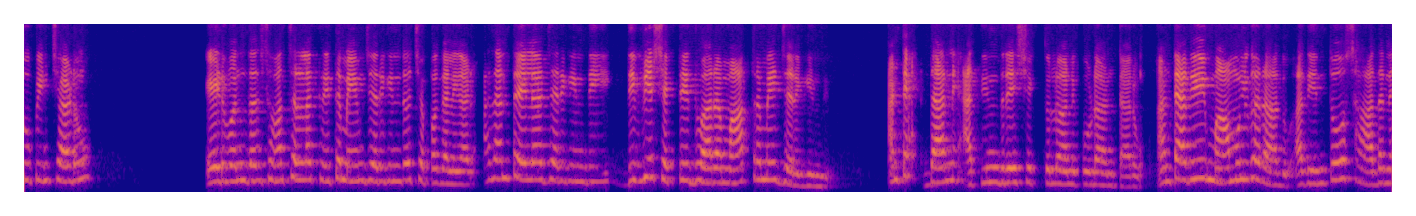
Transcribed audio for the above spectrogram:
చూపించాడు. ఏడు వందల సంవత్సరాల క్రితం ఏం జరిగిందో చెప్పగలిగాడు. అదంతా ఎలా జరిగింది? దివ్య శక్తి ద్వారా మాత్రమే జరిగింది. అంటే దాన్ని అతీంద్రియ శక్తులు అని కూడా అంటారు. అంటే అది మామూలుగా రాదు. అది ఎంతో సాధన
